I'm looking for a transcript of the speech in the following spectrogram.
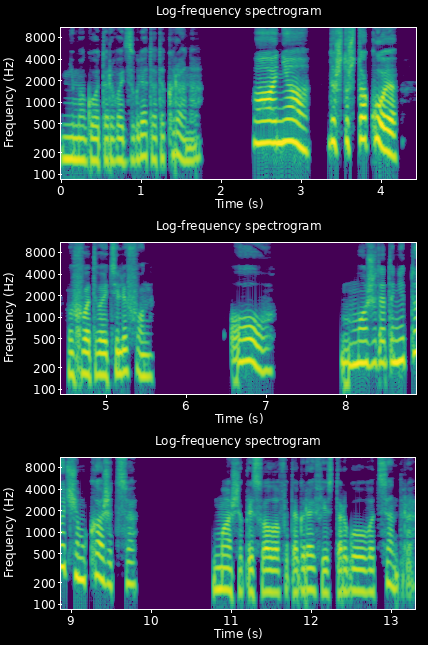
Не могу оторвать взгляд от экрана. Аня! Да что ж такое? Выхватывая телефон. Оу. Может, это не то, чем кажется? Маша прислала фотографии из торгового центра,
